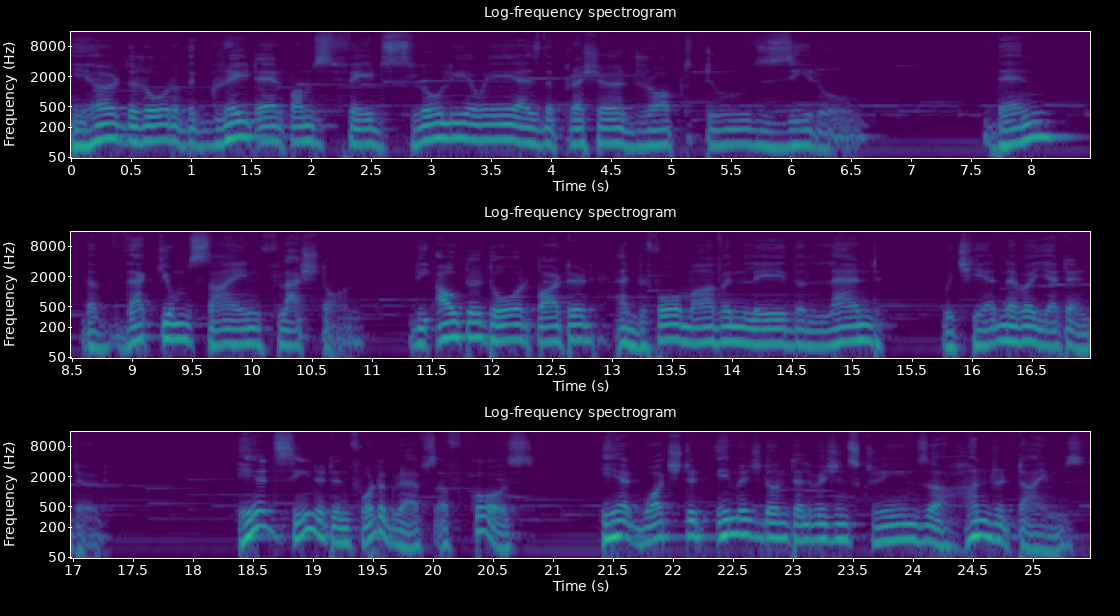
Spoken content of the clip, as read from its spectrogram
He heard the roar of the great air pumps fade slowly away as the pressure dropped to zero. Then the vacuum sign flashed on. The outer door parted, and before Marvin lay the land which he had never yet entered. He had seen it in photographs, of course, he had watched it imaged on television screens a hundred times,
